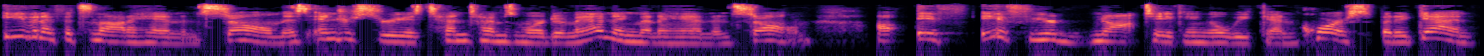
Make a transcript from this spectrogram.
Even if it's not a Hand and Stone, this industry is 10 times more demanding than a Hand and Stone. Uh, if, if you're not taking a weekend course. But again,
